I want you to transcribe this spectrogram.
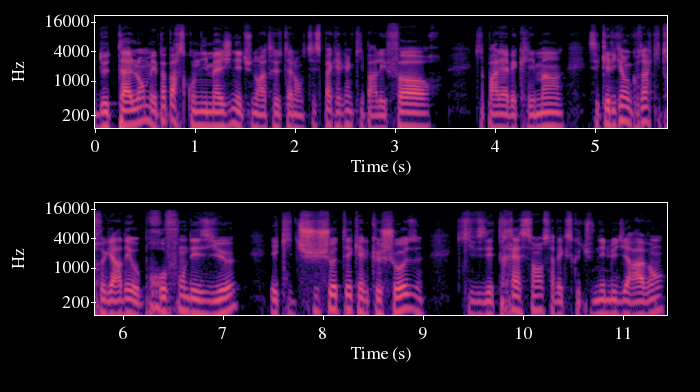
de talent, mais pas parce qu'on imagine être une oratrice de talent. C'est pas quelqu'un qui parlait fort, qui parlait avec les mains. C'est quelqu'un au contraire qui te regardait au profond des yeux et qui te chuchotait quelque chose qui faisait très sens avec ce que tu venais de lui dire avant.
